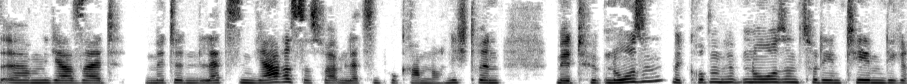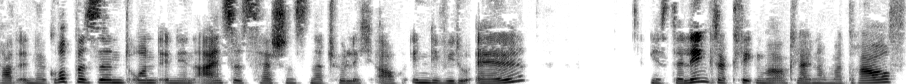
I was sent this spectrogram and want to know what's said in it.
ähm, ja seit Mitte letzten Jahres, das war im letzten Programm noch nicht drin, mit Hypnosen, mit Gruppenhypnosen zu den Themen, die gerade in der Gruppe sind und in den Einzelsessions natürlich auch individuell. Hier ist der Link, da klicken wir auch gleich nochmal drauf.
